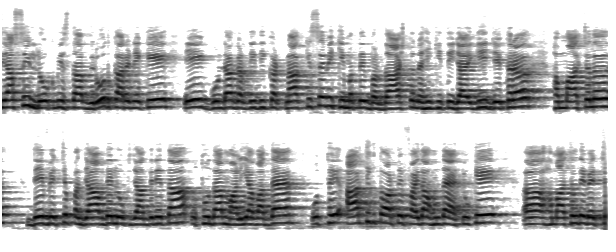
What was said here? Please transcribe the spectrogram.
ਸਿਆਸੀ ਲੋਕ ਵੀ ਇਸ ਦਾ ਵਿਰੋਧ ਕਰ ਰਹੇ ਨੇ ਕਿ ਇਹ ਗੁੰਡਾਗਰਦੀ ਦੀ ਘਟਨਾ ਕਿਸੇ ਵੀ ਕੀਮਤ ਤੇ ਬਰਦਾਸ਼ਤ ਨਹੀਂ ਕੀਤੀ ਜਾਏਗੀ। ਜੇਕਰ ਹਿਮਾਚਲ ਦੇ ਵਿੱਚ ਪੰਜਾਬ ਦੇ ਲੋਕ ਜਾਂਦੇ ਨੇ ਤਾਂ ਉੱਥੋਂ ਦਾ ਮਾਲੀਆ ਵੱਧਦਾ ਹੈ। ਉੱਥੇ ਆਰਥਿਕ ਤੌਰ ਤੇ ਫਾਇਦਾ ਹੁੰਦਾ ਹੈ ਕਿਉਂਕਿ ਹਿਮਾਚਲ ਦੇ ਵਿੱਚ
